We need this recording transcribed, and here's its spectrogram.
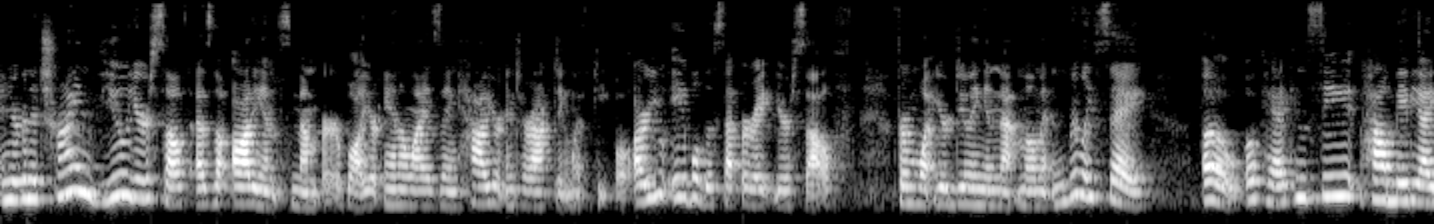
and you're going to try and view yourself as the audience member while you're analyzing how you're interacting with people. Are you able to separate yourself from what you're doing in that moment and really say, oh, okay, I can see how maybe I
